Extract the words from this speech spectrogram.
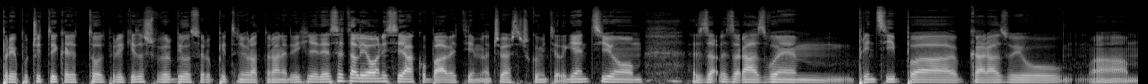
prvi put čitao i kad je to otprilike izašlo, bilo se u pitanju vratno rane 2010, ali oni se jako bave tim, znači veštačkom inteligencijom, za, za razvojem principa ka razvoju um,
